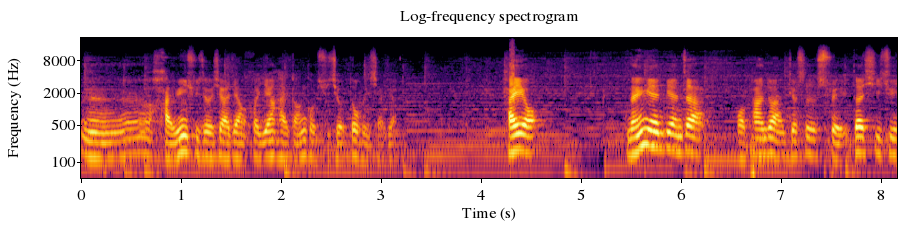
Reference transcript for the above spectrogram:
嗯海运需求下降和沿海港口需求都会下降。还有能源变在，我判断就是水的稀缺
